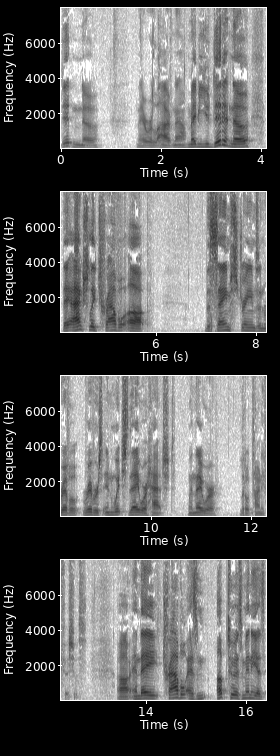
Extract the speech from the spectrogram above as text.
didn't know, they were live now. Maybe you didn't know they actually travel up the same streams and river, rivers in which they were hatched when they were little tiny fishes. Uh, and they travel as up to as many as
